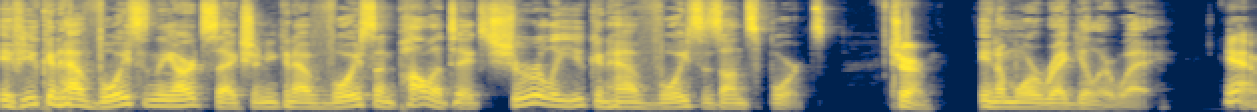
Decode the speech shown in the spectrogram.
if you can have voice in the art section, you can have voice on politics. Surely you can have voices on sports Sure. in a more regular way. Yeah.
